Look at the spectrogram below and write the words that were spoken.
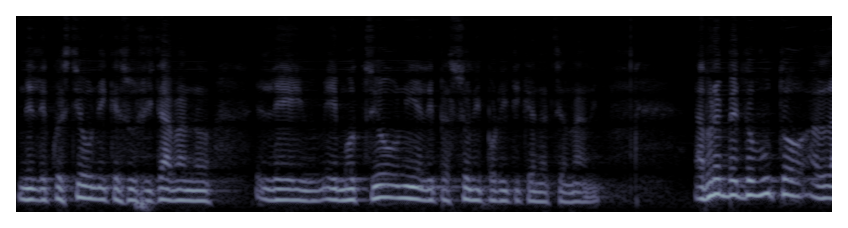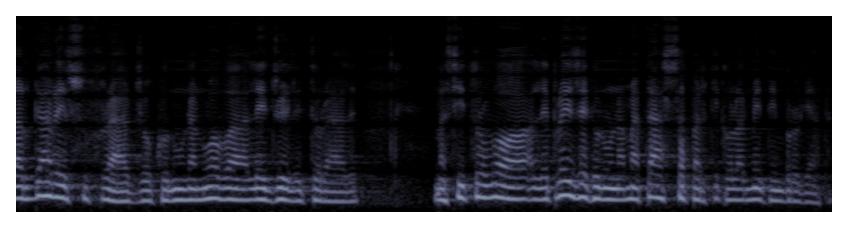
nelle questioni che suscitavano le emozioni e le passioni politiche nazionali. Avrebbe dovuto allargare il suffragio con una nuova legge elettorale, ma si trovò alle prese con una matassa particolarmente imbrogliata.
